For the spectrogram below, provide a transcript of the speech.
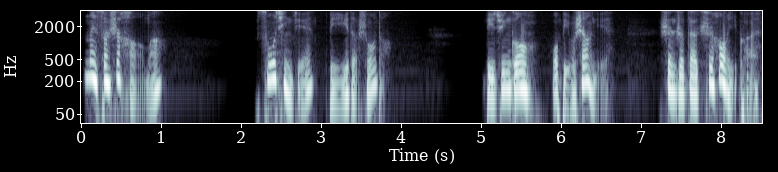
那算是好吗？”苏庆杰鄙夷的说道：“比军功，我比不上你，甚至在斥候一块。”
